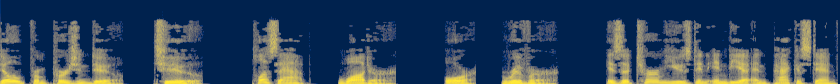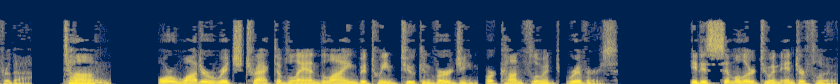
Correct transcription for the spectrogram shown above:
Doab from Persian du, two, plus ab, water, or river, is a term used in India and Pakistan for the tongue or water-rich tract of land lying between two converging, or confluent, rivers. It is similar to an interfluve.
